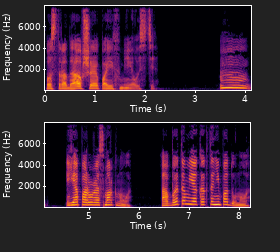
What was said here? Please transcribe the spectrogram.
пострадавшее по их милости. М -м, я пару раз моргнула. Об этом я как-то не подумала.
